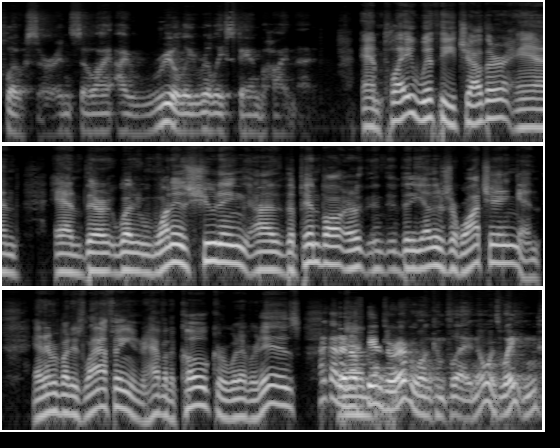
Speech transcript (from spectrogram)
closer. And so I, I really, really stand behind that. And play with each other and and they're when one is shooting uh, the pinball or the others are watching and and everybody's laughing and having a coke or whatever it is i got and, enough games where everyone can play. No one's waiting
